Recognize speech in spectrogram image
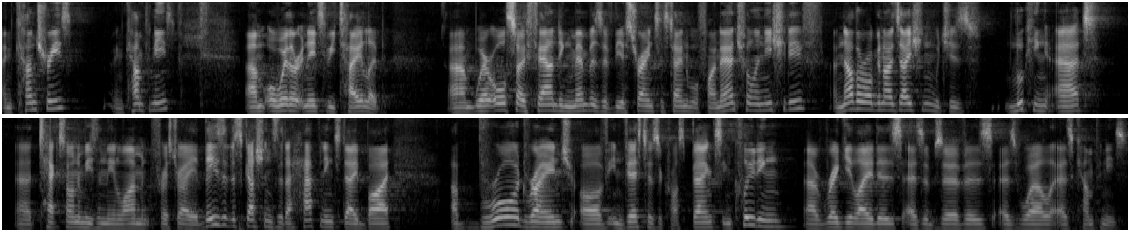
and countries and companies, um, or whether it needs to be tailored. Um, we're also founding members of the Australian Sustainable Financial Initiative, another organisation which is looking at uh, taxonomies and the alignment for Australia. These are discussions that are happening today by a broad range of investors across banks, including uh, regulators as observers as well as companies.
